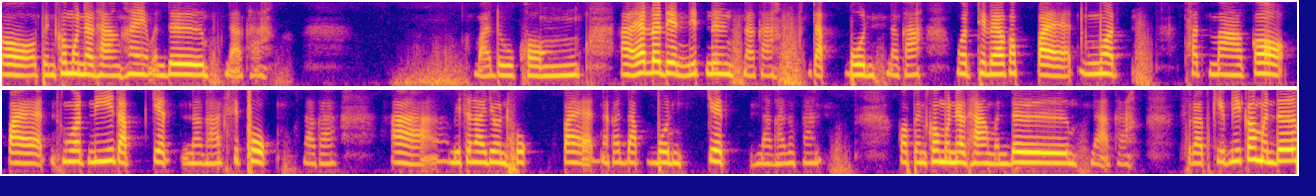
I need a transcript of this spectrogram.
ก็เป็นข้อมูลแนวทางให้เหมือนเดิมนะคะ มาดูของอแอดระเด่นนิดนึงนะคะ ดับบนนะคะงวดที่แล้วก็แปดงวดถัดมาก็แปดงวดนี้ดับเจ็ดนะคะสิบหกนะคะอ่ามิถุนายนหกแปดนะคะ ดับบนเจ็ดนะคะทุกท่าน ก็เป็นข้อมูลแนวทางเหมือนเดิมนะคะ สำหรับคลิปนี้ก็เหมือนเดิม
